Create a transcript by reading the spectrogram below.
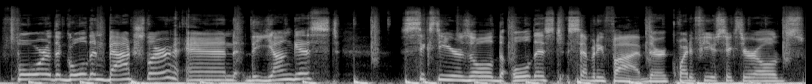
for the Golden Bachelor, and the youngest. 60 years old, the oldest 75. There are quite a few 60 year olds.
